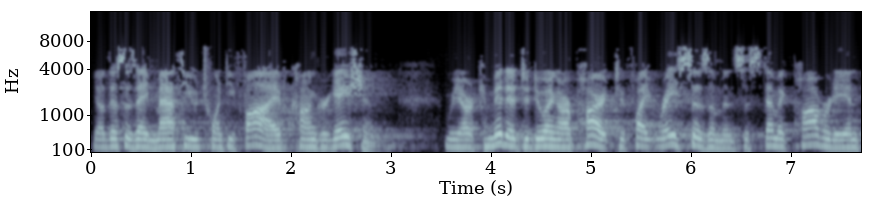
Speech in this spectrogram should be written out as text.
You know, this is a Matthew 25 congregation. We are committed to doing our part to fight racism and systemic poverty. And,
